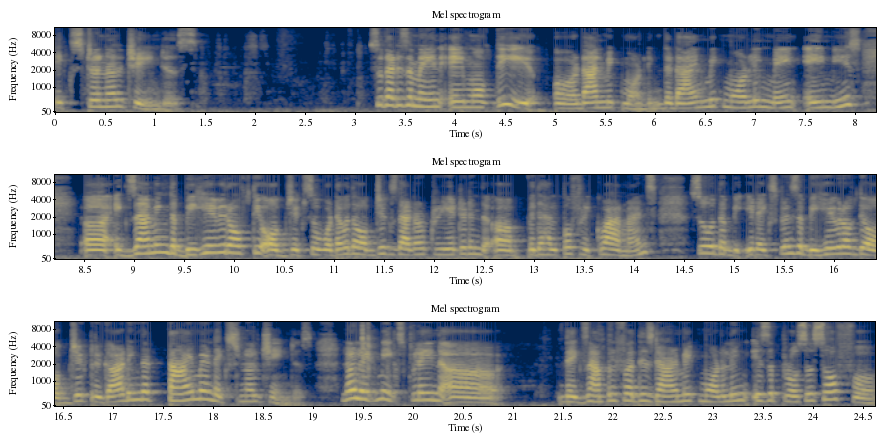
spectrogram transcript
external changes. So that is the main aim of the uh, dynamic modeling. The dynamic modeling main aim is uh, examining the behavior of the object so whatever the objects that are created in the uh, with the help of requirements. So the it explains the behavior of the object regarding the time and external changes. Now let me explain uh, the example for this dynamic modeling is the process of uh,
